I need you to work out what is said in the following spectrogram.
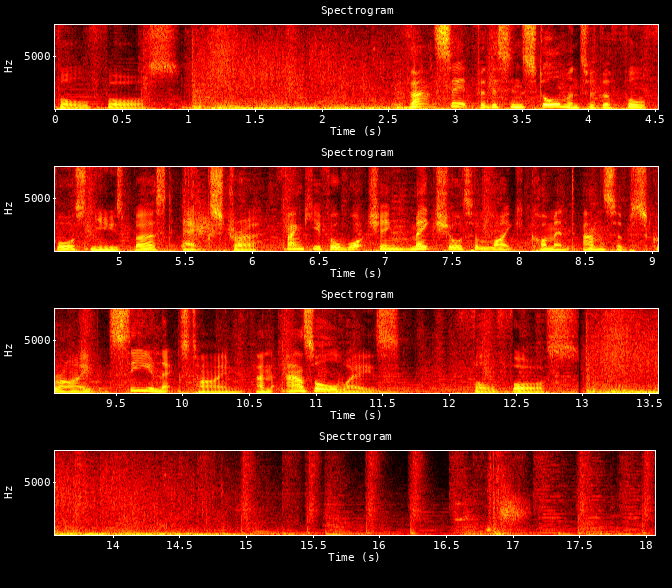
full force. That's it for this instalment of the Full Force News Burst Extra. Thank you for watching, make sure to like, comment, and subscribe. See you next time, and as always, full force.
